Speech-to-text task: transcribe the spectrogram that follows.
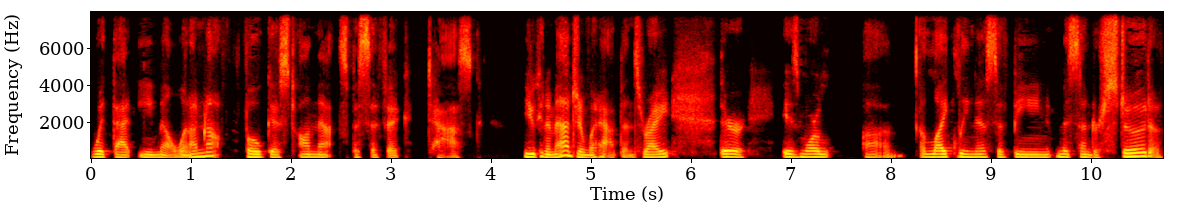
with that email, when I'm not focused on that specific task. You can imagine what happens, right? There is more uh, a likeliness of being misunderstood, of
